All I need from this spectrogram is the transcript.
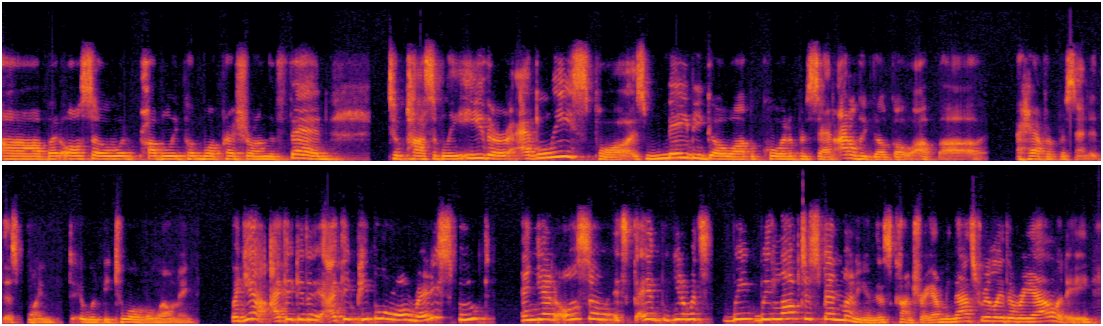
uh, but also would probably put more pressure on the Fed to possibly either at least pause, maybe go up a quarter percent. I don't think they'll go up uh, a half a percent at this point. It would be too overwhelming. But yeah, I think it, I think people are already spooked, and yet also it's it, you know it's we we love to spend money in this country. I mean that's really the reality,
